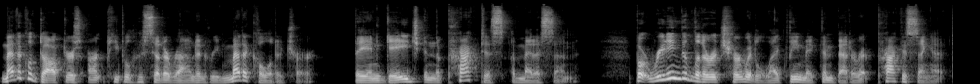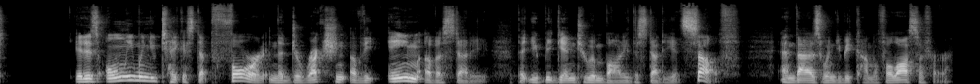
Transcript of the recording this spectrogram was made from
Medical doctors aren't people who sit around and read medical literature. They engage in the practice of medicine. But reading the literature would likely make them better at practicing it. It is only when you take a step forward in the direction of the aim of a study that you begin to embody the study itself, and that is when you become a philosopher.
